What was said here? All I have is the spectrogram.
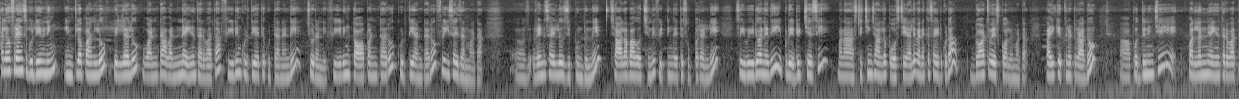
హలో ఫ్రెండ్స్ గుడ్ ఈవినింగ్. ఇంట్లో పనులు పిల్లలు వంట అవన్నీ అయిన తర్వాత ఫీడింగ్ కుర్తీ అయితే కుట్టానండి. చూడండి ఫీడింగ్ టాప్ అంటారు కుర్తీ అంటారు ఫ్రీ సైజ్ అనమాట రెండు సైడ్లు జిప్ ఉంటుంది. చాలా బాగా వచ్చింది. ఫిట్టింగ్ అయితే సూపర్ అండి. సో ఈ వీడియో అనేది ఇప్పుడు ఎడిట్ చేసి మన స్టిచ్చింగ్ ఛానల్లో పోస్ట్ చేయాలి. వెనక సైడ్ కూడా డాట్స్ వేసుకోవాలన్నమాట. పైకి ఎత్తినట్టు రాదు. పొద్దునుంచి పనులన్నీ అయిన తర్వాత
